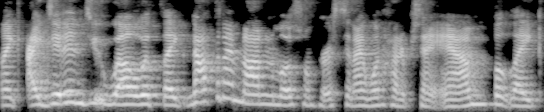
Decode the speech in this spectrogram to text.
like I didn't do well with like not that I'm not an emotional person, I 100% am, but like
